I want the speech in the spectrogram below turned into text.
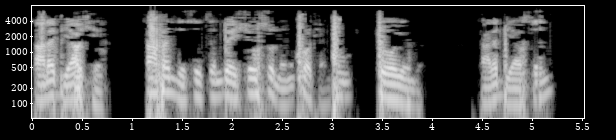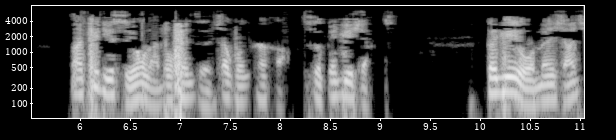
打的比较浅；大分子是针对修饰轮廓、填充作用的，打的比较深。那具体使用哪种分子效果更好，是根据想根据我们想起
